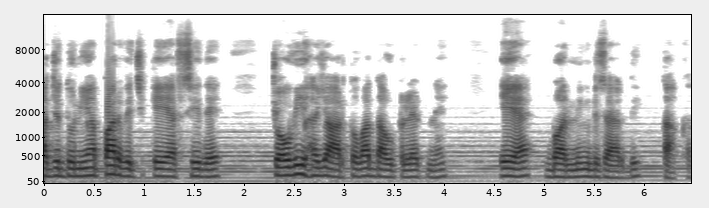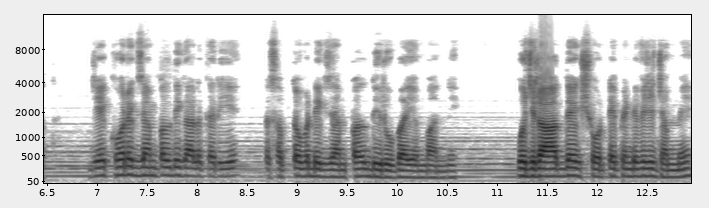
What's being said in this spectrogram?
ਅੱਜ ਦੁਨੀਆ ਭਰ ਵਿੱਚ KFC ਦੇ 24000 ਤੋਂ ਵੱਧ ਆਊਟਲੈਟ ਨੇ, ਇਹ ਹੈ ਬਰਨਿੰਗ ਡਿਜ਼ਾਇਰ ਦੀ ਤਾਕਤ। ਜੇ ਇੱਕ ਹੋਰ ਐਗਜ਼ਾਮਪਲ ਦੀ ਗੱਲ ਕਰੀਏ, ਤਾਂ ਸਭ ਤੋਂ ਵੱਡੀ ਐਗਜ਼ਾਮਪਲ ਧੀਰੂਭਾਈ ਅੰਬਾਨੀ। ਗੁਜਰਾਤ ਦੇ ਇੱਕ ਛੋਟੇ ਪਿੰਡ ਵਿੱਚ ਜੰਮੇ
